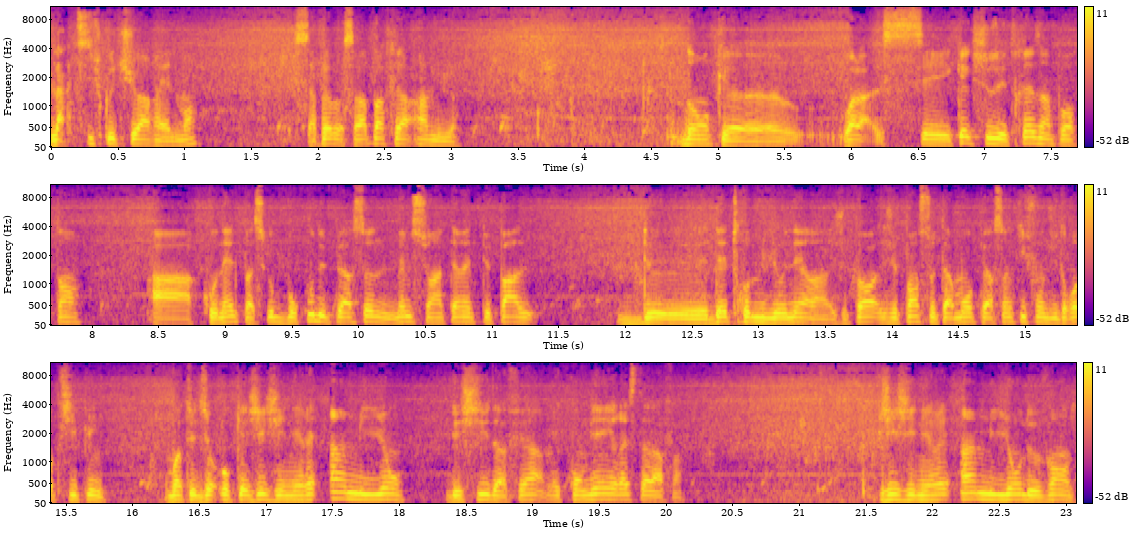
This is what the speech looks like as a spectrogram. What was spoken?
l'actif que tu as réellement, ça ne ça va pas faire un million. Donc euh, voilà, c'est quelque chose de très important à connaître parce que beaucoup de personnes, même sur Internet, te parlent d'être millionnaire. Je, je pense notamment aux personnes qui font du dropshipping. On va te dire, ok, j'ai généré un million de chiffre d'affaires, mais combien il reste à la fin? J'ai généré un million de ventes.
